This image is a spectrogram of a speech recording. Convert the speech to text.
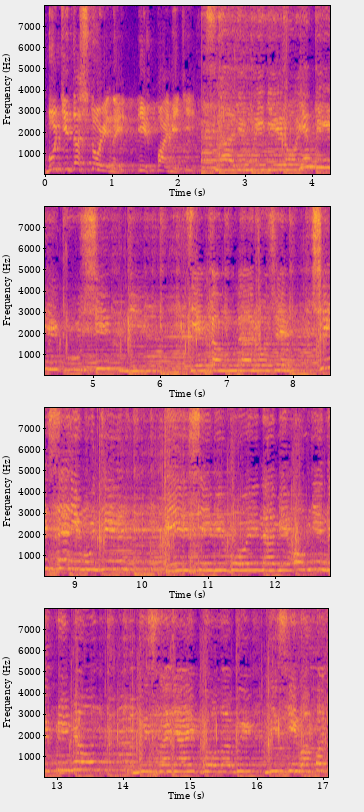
Будьте достойны их памяти. Славим мы героям берегущих мир, Тех, кому дороже честь, а не мундир. Перед всеми воинами огненных времен Мы склоняем головы, низкий вам поклон,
